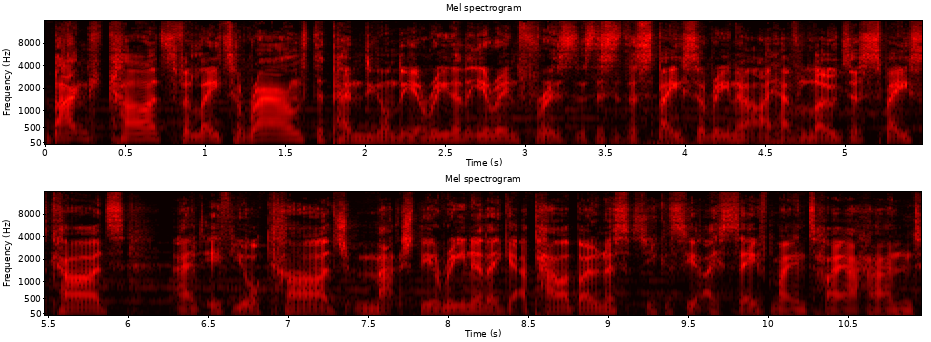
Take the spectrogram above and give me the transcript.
bank cards for later rounds depending on the arena that you're in. For instance, this is the space arena. I have loads of space cards, and if your cards match the arena, they get a power bonus. So you can see I saved my entire hand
